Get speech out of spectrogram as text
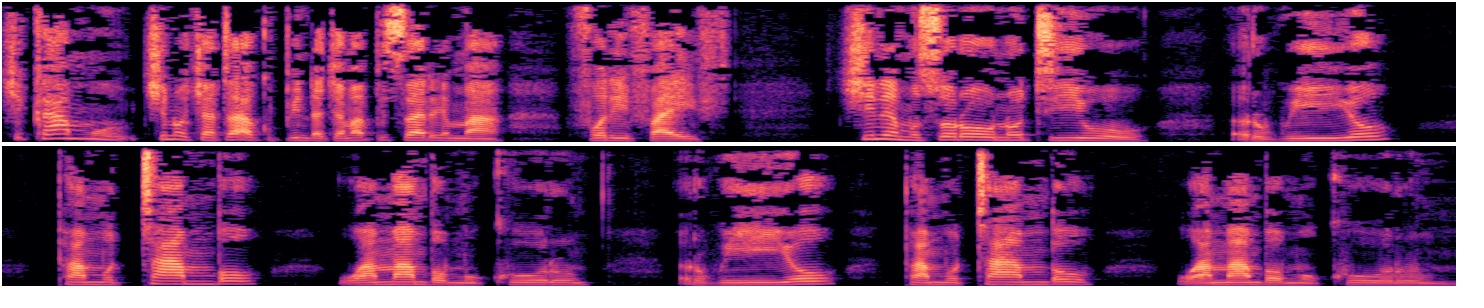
chikamu chino chataa kupinda chamapisarema 45 chine musoro unoti iwo rwiyo pamutambo wamambo mukuru. Rwiyo pamutambo wamambo mukuru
